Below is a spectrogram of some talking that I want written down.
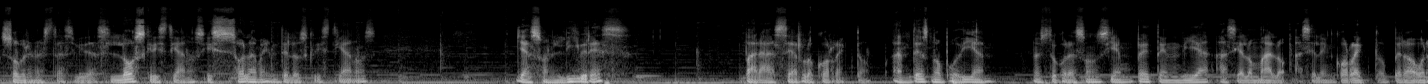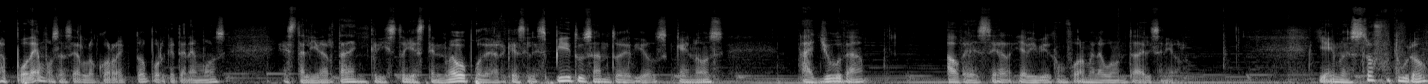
sobre nuestras vidas. Los cristianos y solamente los cristianos ya son libres para hacer lo correcto. Antes no podían. Nuestro corazón siempre tendía hacia lo malo, hacia lo incorrecto, pero ahora podemos hacer lo correcto porque tenemos esta libertad en Cristo y este nuevo poder que es el Espíritu Santo de Dios que nos ayuda a obedecer y a vivir conforme a la voluntad del Señor. Y en nuestro futuro,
